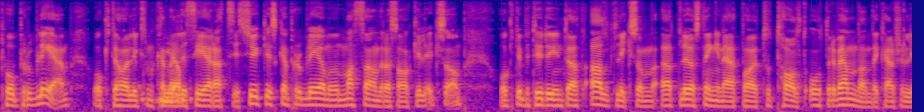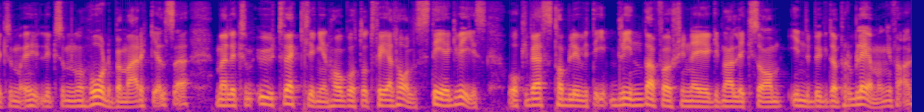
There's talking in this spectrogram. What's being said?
på problem och det har liksom kanaliserats i psykiska problem och en massa andra saker liksom. Och det betyder ju inte att allt liksom, att lösningen är bara ett totalt återvändande, kanske liksom, liksom någon hård bemärkelse. Men liksom utvecklingen har gått åt fel håll stegvis och väst har blivit blinda för sina egna liksom inbyggda problem ungefär.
